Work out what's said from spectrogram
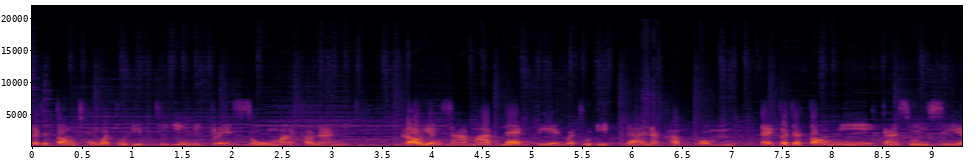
ก็จะต้องใช้วัตถุดิบที่ยิ่งมีเกรดสูงมากเท่านั้น เรายังสามารถแลกเปลี่ยนวัตถุดิบได้นะครับผม แต่ก็จะต้องมีการสูญเสีย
